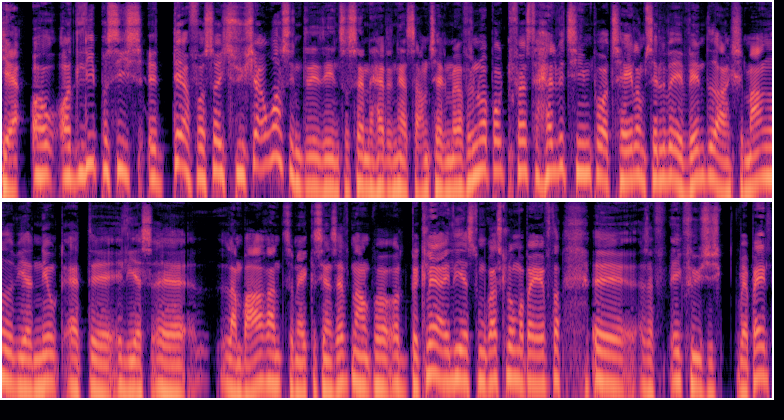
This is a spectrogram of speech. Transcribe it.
Ja, og, og lige præcis øh, derfor så synes jeg jo også, at det er interessant at have den her samtale med dig. For nu har jeg brugt den første halve time på at tale om selve eventet og arrangementet. Vi har nævnt, at uh, Elias uh, Lambaran, som jeg ikke kan sige hans efternavn på, og beklager Elias, du må godt slå mig bagefter, uh, altså ikke fysisk, verbalt,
